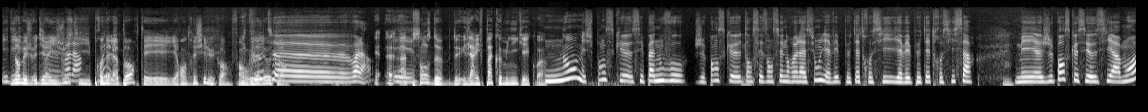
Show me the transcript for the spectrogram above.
Il dit, Non mais je veux dire, il, euh, juste, voilà. il prenait Oui, la oui. porte et il rentrait chez lui quoi. Enfin, où il allait Écoute, autant. euh, voilà. Euh, Et- Absence de, de- Il n'arrive pas à communiquer, quoi. Non, mais je pense que c'est pas nouveau. Je pense que Mm. dans ses anciennes relations, il y avait peut-être aussi, il y avait peut-être aussi ça. Mm. Mais euh, je pense que c'est aussi à moi,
